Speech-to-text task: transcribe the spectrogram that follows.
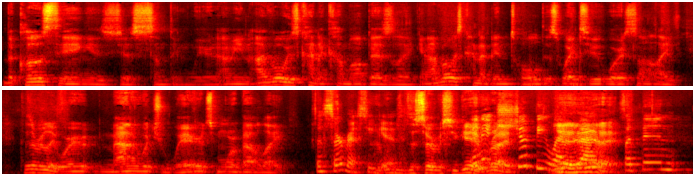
the clothes thing is just something weird. I mean, I've always kind of come up as like, and I've always kind of been told this way too, where it's not like, it doesn't really wear, matter what you wear. It's more about like The service you give. the service you give, and it right? should be like Yeah, yeah, that. yeah. But then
